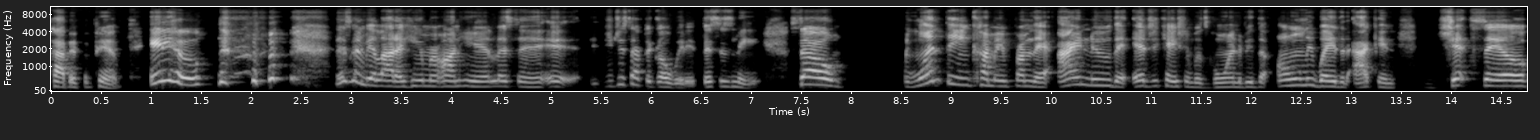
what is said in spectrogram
Pop It for Pimp. Anywho, there's going to be a lot of humor on here. Listen, it, you just have to go with it. This is me. So, one thing coming from there, I knew that education was going to be the only way that I can jet sail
